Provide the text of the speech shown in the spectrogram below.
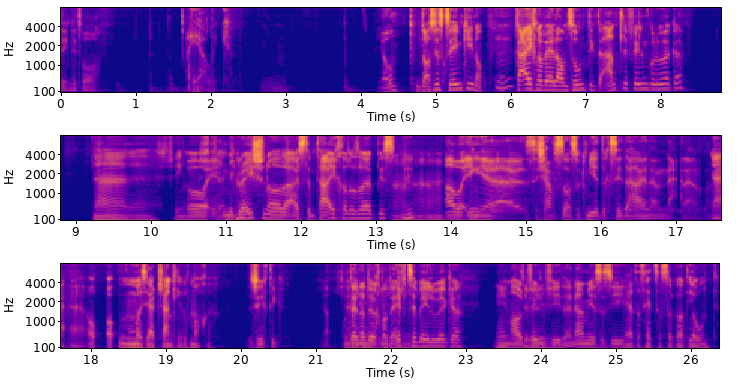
nicht wahr? Herrlich. Ja, das ist gesehen im Kino. Ich eigentlich noch am Sonntag den Entli-Film schauen. Ah, der Schwing. Oh, Immigration oder aus dem Teich oder so etwas. aha. Aber irgendwie, äh, es ist einfach so, so gemütlich gewesen daheim. Nein, nein, nein, Ja, äh, oh, oh, man muss ja auch Geschenke aufmachen. das ist richtig. Ja. Und dann natürlich noch den FCB schauen. Um halb fünf, dann müssen sein. Ja, das hat sich sogar gelohnt.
